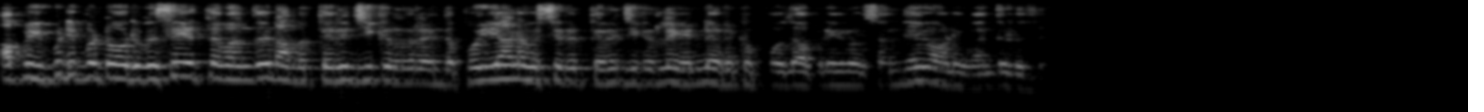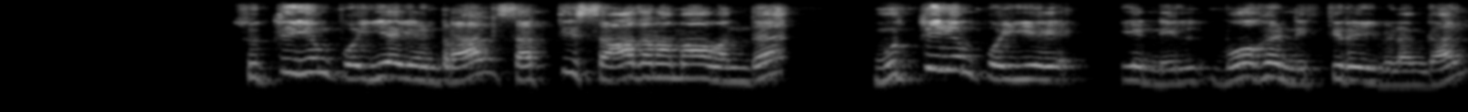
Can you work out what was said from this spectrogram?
அப்ப இப்படிப்பட்ட ஒரு விஷயத்தை வந்து நம்ம தெரிஞ்சுக்கிறதுல இந்த பொய்யான விஷயத்தை தெரிஞ்சுக்கிறதுல என்ன இருக்க போகுது அப்படிங்கிற ஒரு சந்தேகம் அவனுக்கு வந்துடுது. சுத்தியும் பொய்யே என்றால் சக்தி சாதனமா வந்த முத்தியும் பொய்யே எண்ணில் மோக நித்திரை விளங்கால்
